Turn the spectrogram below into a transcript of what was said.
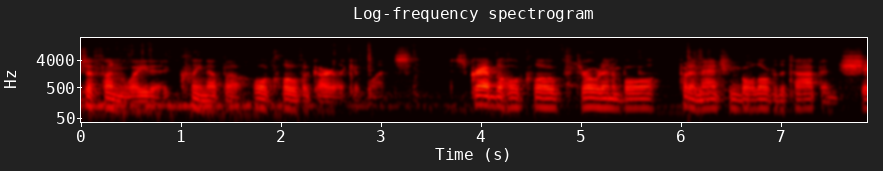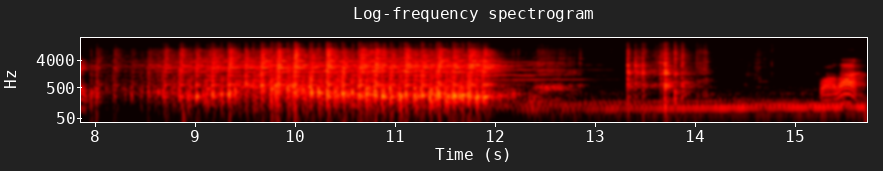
Here's a fun way to clean up a whole clove of garlic at once. Just grab the whole clove, throw it in a bowl, put a matching bowl over the top, and shake it. Voila,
